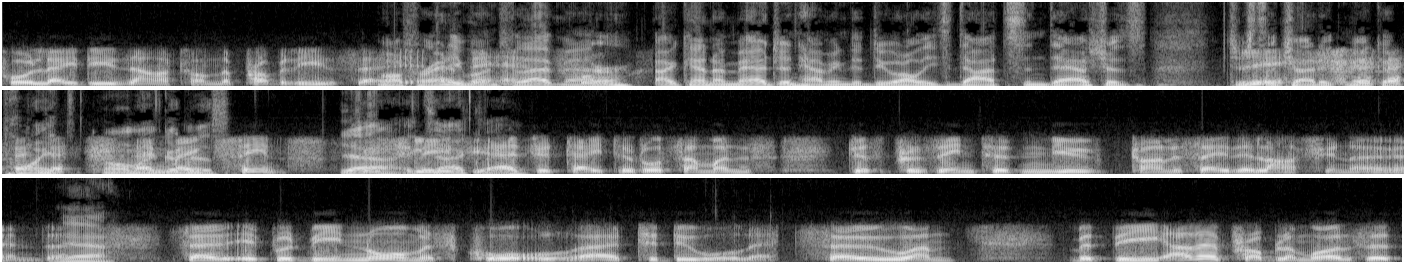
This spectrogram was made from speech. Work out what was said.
for ladies out on the properties. they Well, for anyone, for that hands full. matter. I can't imagine having to do all these dots and dashes just to try to make a point. Oh, my goodness. makes sense. Yeah, Especially exactly. if you're agitated or someone's just presented and you're trying to say their life, you know. And uh, Yeah. So it would be enormous call uh, to do all that. So, um, but the other problem was that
